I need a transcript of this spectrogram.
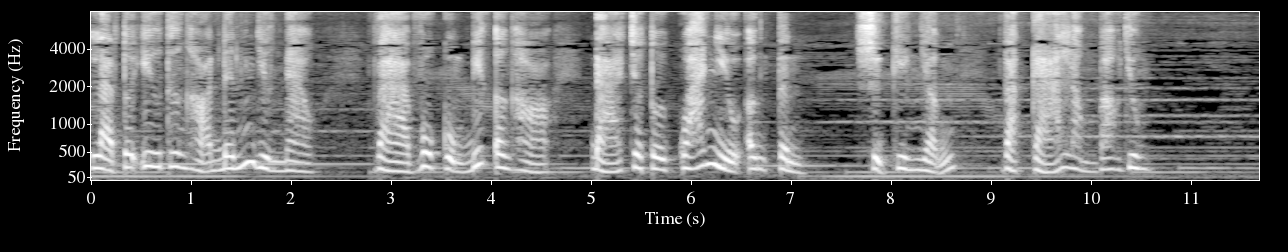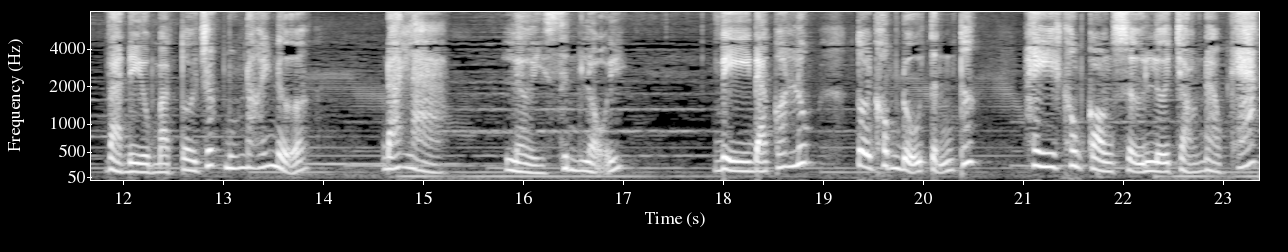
là tôi yêu thương họ đến giường nào và vô cùng biết ơn họ đã cho tôi quá nhiều ân tình, sự kiên nhẫn và cả lòng bao dung. Và điều mà tôi rất muốn nói nữa đó là lời xin lỗi. Vì đã có lúc tôi không đủ tỉnh thức hay không còn sự lựa chọn nào khác,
